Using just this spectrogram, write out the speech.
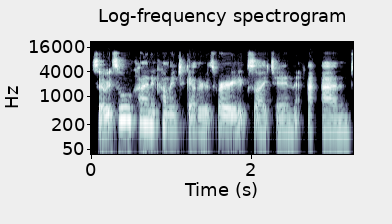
So it's all kind of coming together. It's very exciting. And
